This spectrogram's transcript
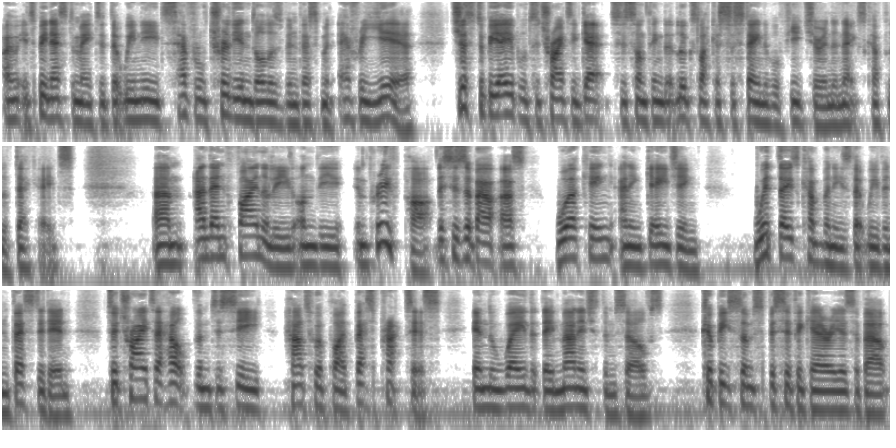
I mean, it's been estimated that we need several trillion dollars of investment every year just to be able to try to get to something that looks like a sustainable future in the next couple of decades um, and then finally on the improved part this is about us working and engaging with those companies that we've invested in to try to help them to see how to apply best practice in the way that they manage themselves. Could be some specific areas about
